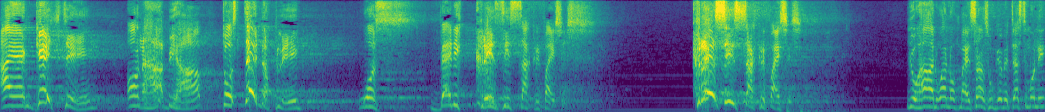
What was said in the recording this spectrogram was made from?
I engaged in on her behalf to stay the plague was very crazy sacrifices. Crazy sacrifices. You had one of my sons who gave a testimony.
